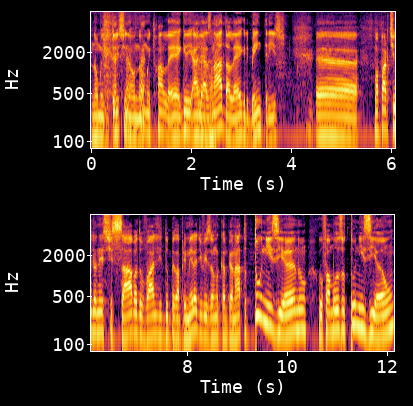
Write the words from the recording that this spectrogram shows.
não muito triste, não. Não muito alegre. Aliás, nada alegre, bem triste. É, uma partida neste sábado, válido pela primeira divisão do campeonato tunisiano, o famoso Tunisião,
